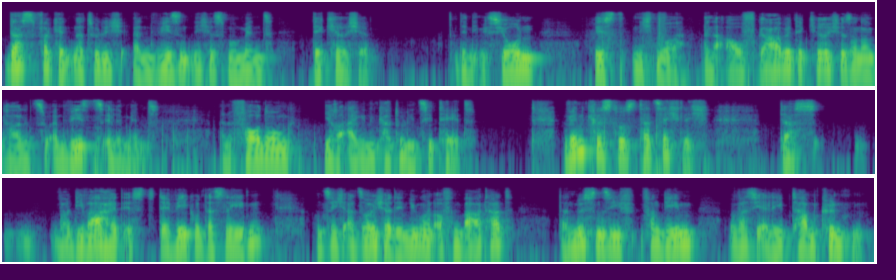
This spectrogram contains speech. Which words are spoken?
Das verkennt natürlich ein wesentliches Moment der Kirche. Denn die Mission ist nicht nur eine Aufgabe der Kirche, sondern geradezu ein Wesenselement, eine Forderung ihrer eigenen Katholizität. Wenn Christus tatsächlich das die Wahrheit ist, der Weg und das Leben und sich als solcher den Jüngern offenbart hat, dann müssen sie von dem, was sie erlebt haben, künden.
